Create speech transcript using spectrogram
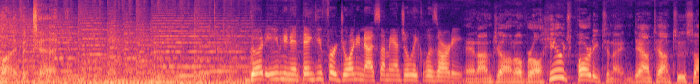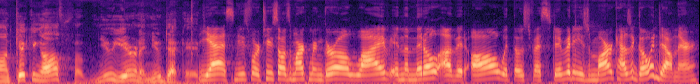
live at 10. Good evening and thank you for joining us. I'm Angelique Lizardi. And I'm John Overall. Huge party tonight in downtown Tucson, kicking off a new year and a new decade. Yes, News 4 Tucson's Mark Bangura live in the middle of it all with those festivities. Mark, how's it going down there?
